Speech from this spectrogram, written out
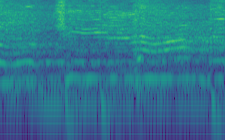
Tokila me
